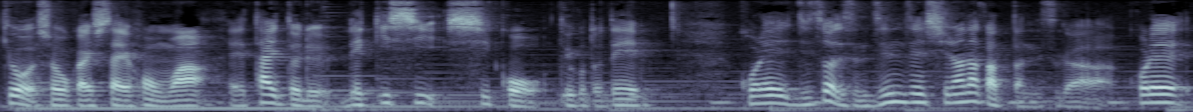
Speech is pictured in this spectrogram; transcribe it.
ー、今日紹介したい本はタイトル「歴史思考」ということでこれ実はですね全然知らなかったんですがこれ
